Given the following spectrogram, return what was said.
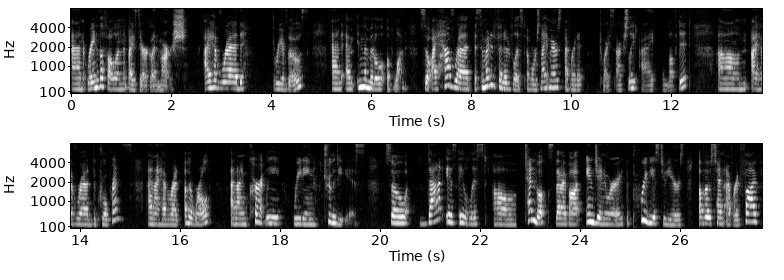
and Reign of the Fallen by Sarah Glenn Marsh. I have read three of those and am in the middle of one. So I have read a semi-definitive list of Worst Nightmares. I've read it twice actually. I loved it. Um, I have read The Cruel Prince and I have read Otherworld and I'm currently reading Truly Devious. So that is a list of 10 books that I bought in January the previous two years. Of those 10, I've read five,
